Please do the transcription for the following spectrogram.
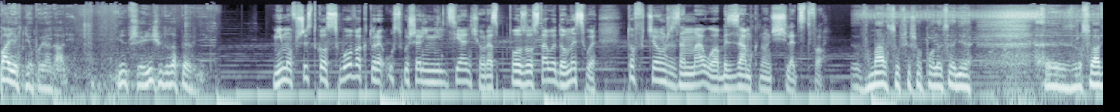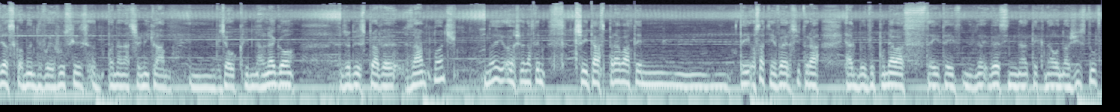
bajek nie opowiadali. Więc przyjęliśmy to za pewnik. Mimo wszystko słowa, które usłyszeli milicjanci oraz pozostałe domysły, to wciąż za mało, aby zamknąć śledztwo. W marcu przyszło polecenie e, z Wrocławia, z Komendy Wojewódzkiej, od pana naczelnika Wydziału Kryminalnego, żeby sprawę zamknąć. No i właśnie na tym, czyli ta sprawa tej ostatniej wersji, która jakby wypłynęła z tej, tej wersji na tych neonazistów,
